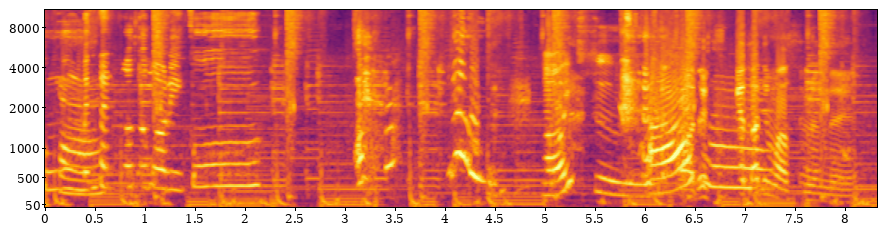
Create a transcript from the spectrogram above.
공공 맨날 꺼져버리고. 나이스 아우스. 두 개까지 맞았으면은.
